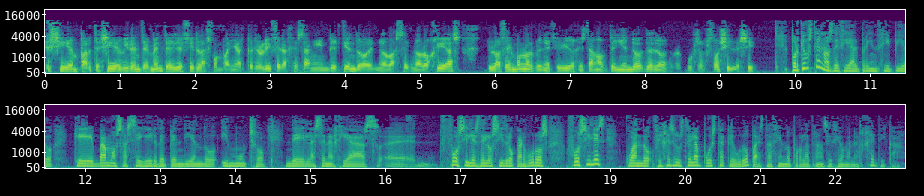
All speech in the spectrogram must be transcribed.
Sí, en parte sí, evidentemente. Es decir, las compañías petrolíferas que están invirtiendo en nuevas tecnologías lo hacen con los beneficios que están obteniendo de los recursos fósiles, sí. ¿Por qué usted nos decía al principio que vamos a seguir dependiendo y mucho de las energías eh, fósiles, de los hidrocarburos fósiles, cuando, fíjese usted la apuesta que Europa está haciendo por la transición energética?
